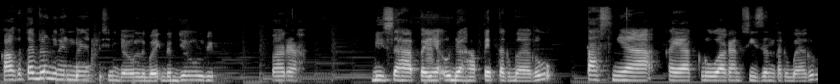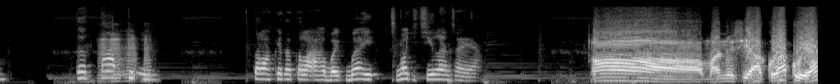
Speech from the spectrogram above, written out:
Kalau kita bilang di banyak di sini jauh lebih baik dan jauh lebih parah. Bisa HP-nya udah HP terbaru tasnya kayak keluaran season terbaru tetapi setelah kita telah baik-baik semua cicilan sayang. Oh manusia aku laku ya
